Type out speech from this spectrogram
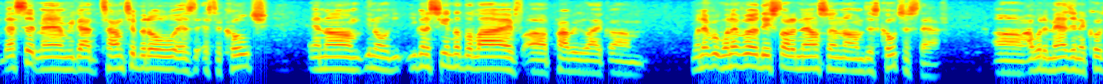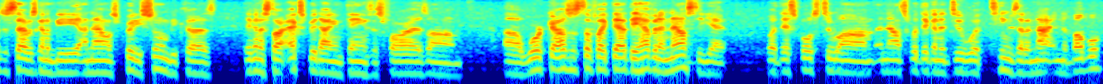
that's it, man. We got Tom Thibodeau as as the coach, and um, you know, you're gonna see another live uh probably like um, whenever whenever they start announcing um this coaching staff. Um, I would imagine the coaching staff is to be announced pretty soon because they're to start expediting things as far as um, uh, workouts and stuff like that. They haven't announced it yet, but they're supposed to um, announce what they're to do with teams that are not in the bubble.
